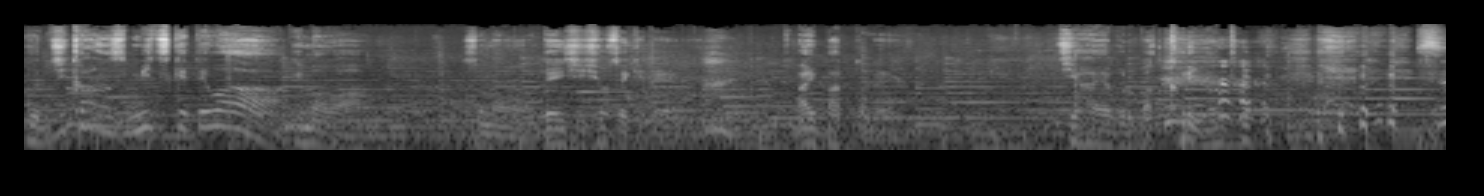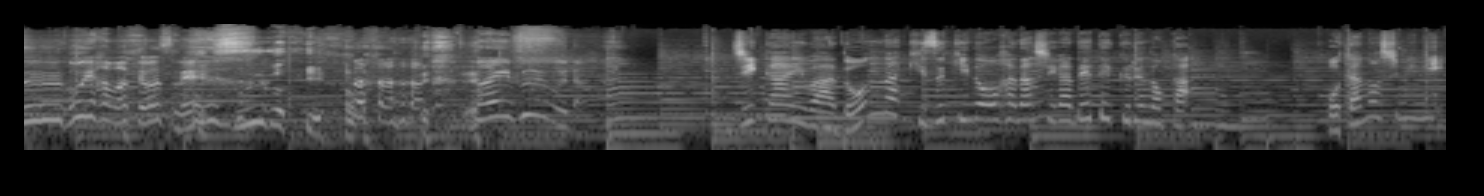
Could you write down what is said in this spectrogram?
僕時間見つけては今はその電子書籍で、iPad でちはやぶるばっかり読んで すごいハマってますね。すごいハマっててマイブームだ。次回はどんな気づきのお話が出てくるのか。お楽しみに。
